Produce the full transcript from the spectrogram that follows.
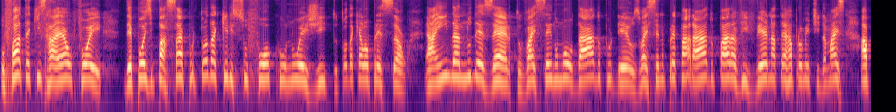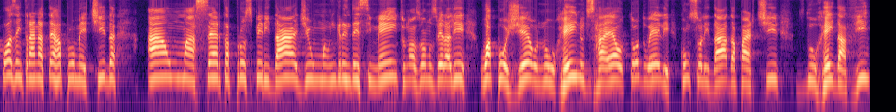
O fato é que Israel foi, depois de passar por todo aquele sufoco no Egito, toda aquela opressão, ainda no deserto, vai sendo moldado por Deus, vai sendo preparado para viver na terra prometida. Mas após entrar na terra prometida, há uma certa prosperidade, um engrandecimento. Nós vamos ver ali o apogeu no reino de Israel, todo ele consolidado a partir do rei Davi.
